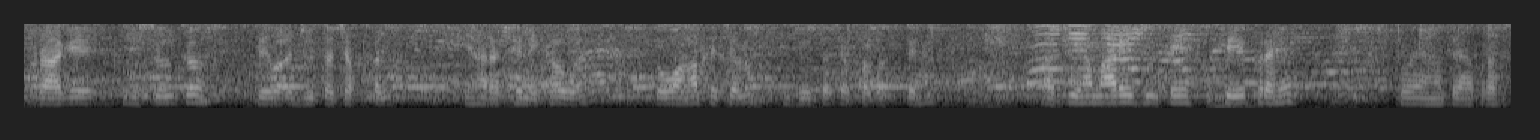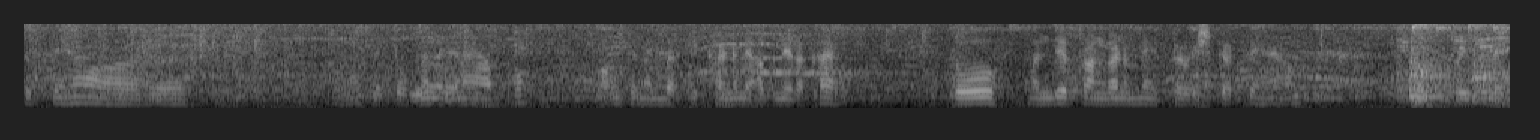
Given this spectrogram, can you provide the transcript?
और आगे निःशुल्क सेवा जूता चप्पल यहाँ रखे लिखा हुआ है। तो वहाँ पे चलो, जूता चप्पल रखते हैं। ताकि हमारे जूते सेफ़ रहे तो यहाँ पे आप रख सकते हैं और यहाँ से टोकन लेना है आपको। कौन से नंबर के खंड में आपने रखा है। तो मंदिर प्रांगण में प्रवेश करते हैं हम। तो इसलिए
